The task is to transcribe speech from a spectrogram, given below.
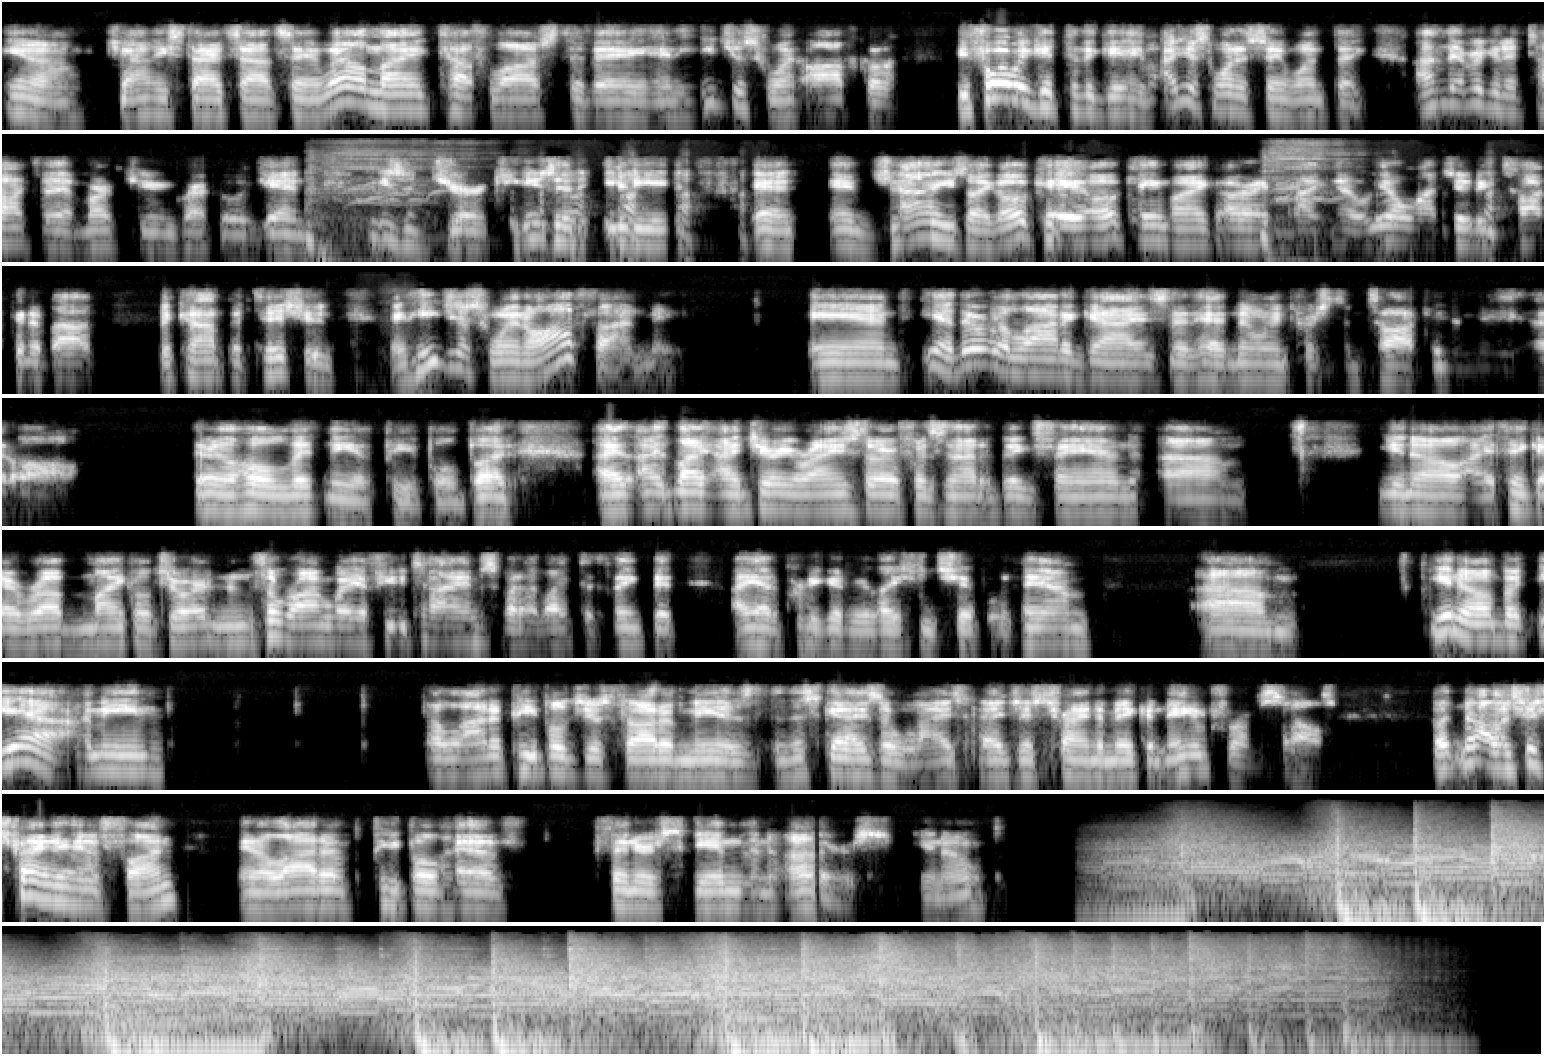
you know, Johnny starts out saying, "Well, Mike, tough loss today," and he just went off going. Before we get to the game, I just want to say one thing. I'm never going to talk to that Mark Giangreco again. He's a jerk. He's an idiot. And and Johnny's like, okay, okay, Mike, all right, Mike. No, we don't want you to be talking about the competition. And he just went off on me. And yeah, there were a lot of guys that had no interest in talking to me at all. There's a whole litany of people, but I, I like I, Jerry Reinsdorf was not a big fan. Um, you know, I think I rubbed Michael Jordan the wrong way a few times, but I'd like to think that I had a pretty good relationship with him. Um, you know, but yeah, I mean, a lot of people just thought of me as this guy's a wise guy just trying to make a name for himself. But no, I was just trying to have fun. And a lot of people have thinner skin than others, you know?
